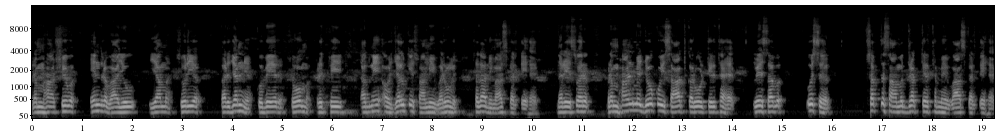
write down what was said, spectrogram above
ब्रह्मा, शिव, इंद्र, वायु, यम, सूर्य, पर्जन्य, कुबेर, सोम, पृथ्वी, अग्नि और जल के स्वामी वरुण सदा निवास करते हैं। नरेश्वर, ब्रह्मांड में जो कोई सात करोड़ तीर्थ है, वे सब उस सप्त सामुद्रक तीर्थ में वास करते हैं।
